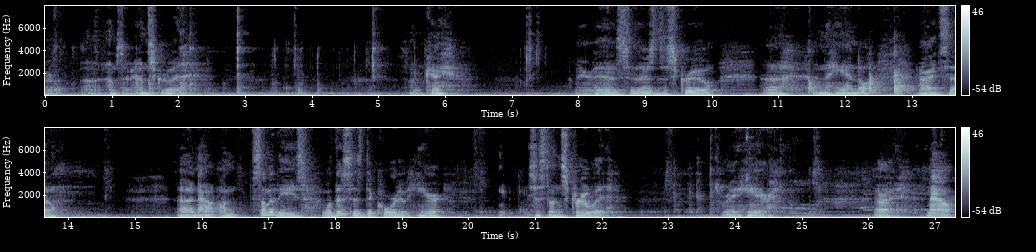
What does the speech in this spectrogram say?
Uh, I'm sorry, unscrew it. Okay is. So there's the screw uh, and the handle. All right, so uh, now on some of these, well, this is decorative here. Just unscrew it right here. All right, now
